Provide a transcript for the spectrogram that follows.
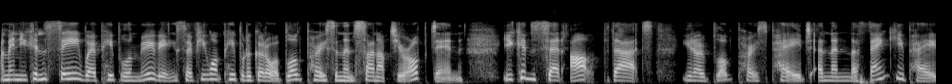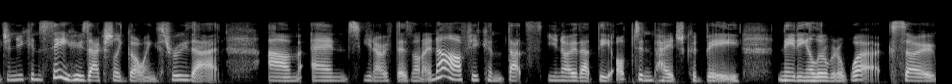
I mean, you can see where people are moving. So if you want people to go to a blog post and then sign up to your opt-in, you can set up that, you know, blog post page and then the thank you page, and you can see who's actually going through that. Um, and you know, if there's not enough, you can. That's you know that the opt-in page could be needing a little bit of work. So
